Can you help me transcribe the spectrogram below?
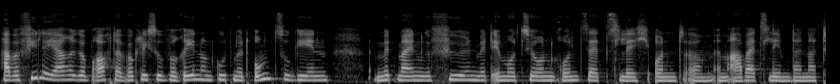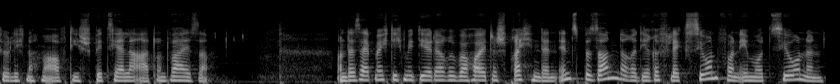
habe viele Jahre gebraucht, da wirklich souverän und gut mit umzugehen, mit meinen Gefühlen, mit Emotionen grundsätzlich und ähm, im Arbeitsleben dann natürlich nochmal auf die spezielle Art und Weise. Und deshalb möchte ich mit dir darüber heute sprechen, denn insbesondere die Reflexion von Emotionen,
